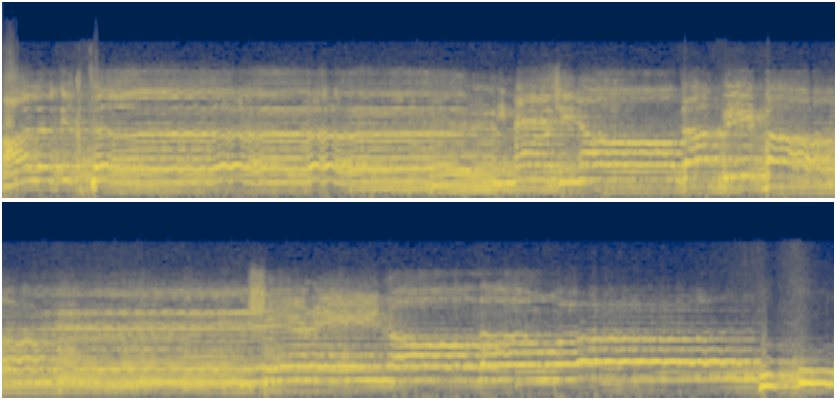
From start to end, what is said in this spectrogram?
على الإقتال Mm-hmm.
